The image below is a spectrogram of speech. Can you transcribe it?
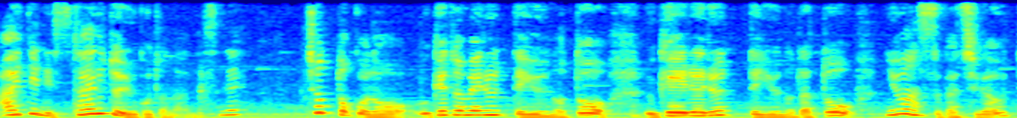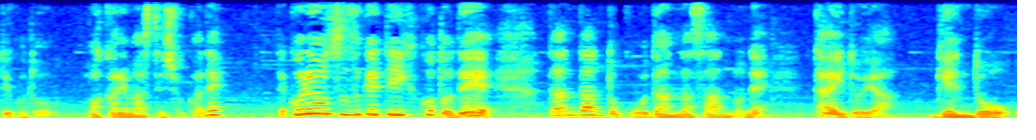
相手に伝えるということなんですね。ちょっとこの受け止めるっていうのと受け入れるっていうのだとニュアンスが違うっていうこと分かりますでしょうかね。でこれを続けていくことでだんだんとこう旦那さんのね態度や言動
